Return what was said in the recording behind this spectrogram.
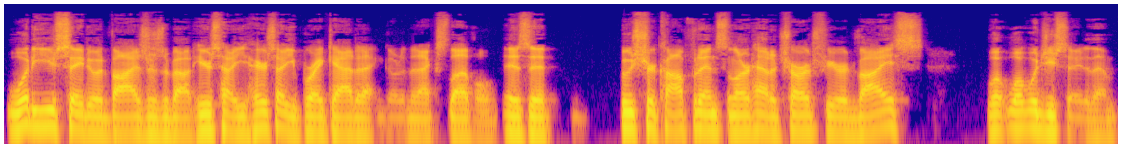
What do you say to advisors about here's how you here's how you break out of that and go to the next level? Is it boost your confidence and learn how to charge for your advice? What what would you say to them?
